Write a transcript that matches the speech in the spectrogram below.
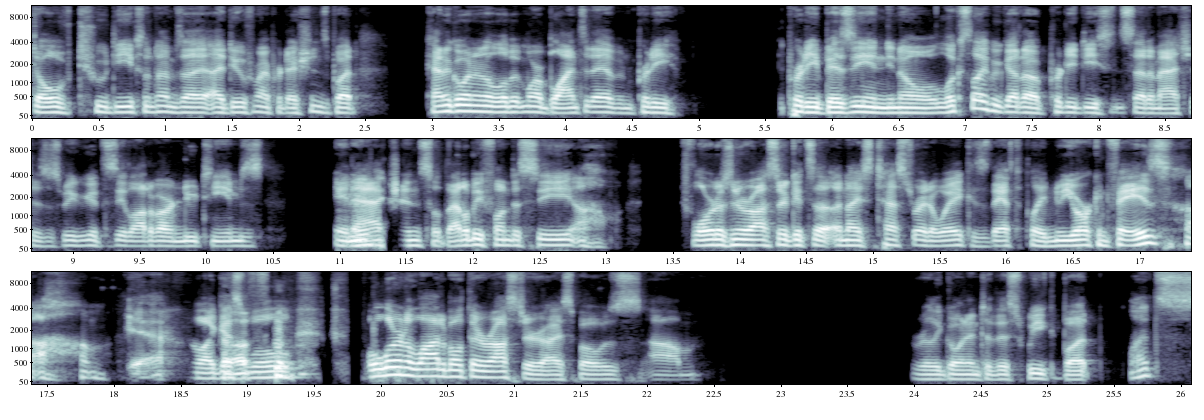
dove too deep. Sometimes I, I do for my predictions, but kind of going in a little bit more blind today. I've been pretty pretty busy, and you know, looks like we've got a pretty decent set of matches this week. We get to see a lot of our new teams in mm-hmm. action, so that'll be fun to see. Um, Florida's new roster gets a, a nice test right away because they have to play New York and FaZe. Um, yeah. So I guess Tough. we'll we'll learn a lot about their roster, I suppose. Um, really going into this week, but let's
